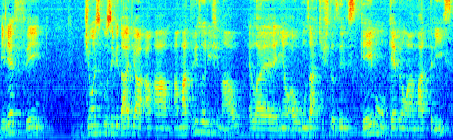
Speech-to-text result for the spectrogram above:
ele é feito de uma exclusividade a, a, a, matriz original ela é em alguns artistas eles queimam quebram a matriz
